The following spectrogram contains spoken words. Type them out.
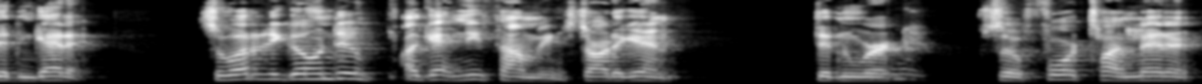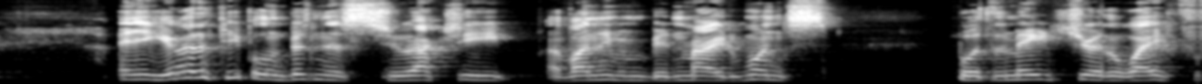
didn't get it. So what did he go and do? I'll get a new family and start again. Didn't work. Mm. So fourth time later. And you get other people in business who actually have only even been married once, but they made sure the wife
